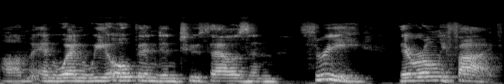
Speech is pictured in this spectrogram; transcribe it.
Um, and when we opened in 2003, there were only five.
